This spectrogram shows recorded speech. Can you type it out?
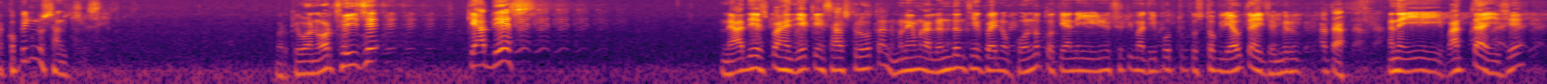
આ કપિલનું સાંખ્ય છે. મારો કહેવાનો અર્થ એ છે કે આ દેશ, અને આ દેશ પાસે જે કંઈ શાસ્ત્રો હતા ને, મને હમણાં લંડનથી એક ભાઈનો ફોન હતો, ત્યાંની યુનિવર્સિટીમાંથી પોતું પુસ્તક લઈ આવતા છે મેં હતા. અને એ વાંચતા છે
